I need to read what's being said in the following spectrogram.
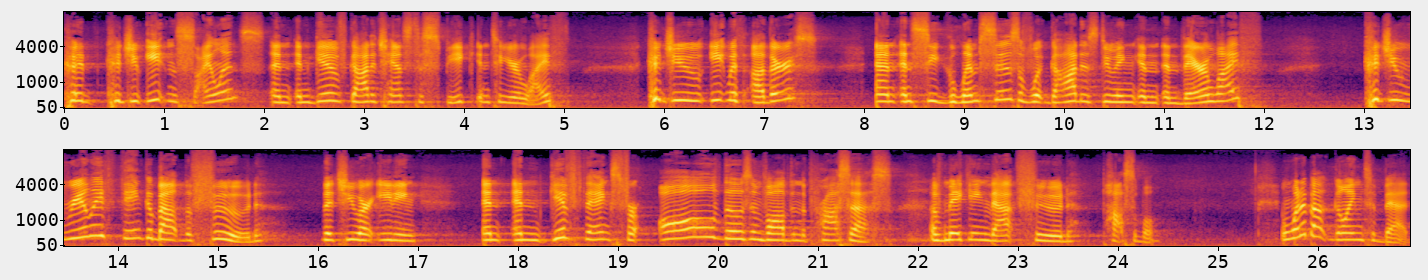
could, could you eat in silence and, and give God a chance to speak into your life? Could you eat with others and, and see glimpses of what God is doing in, in their life? could you really think about the food that you are eating and, and give thanks for all of those involved in the process of making that food possible? And what about going to bed?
